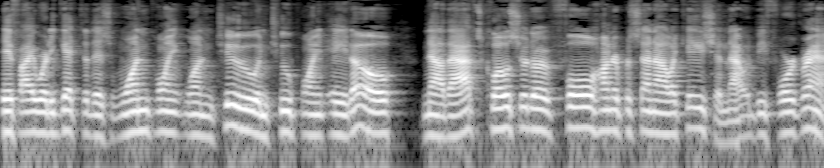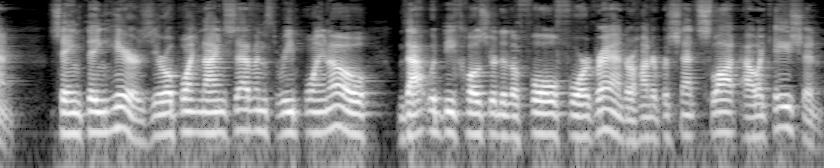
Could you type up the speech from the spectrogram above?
If I were to get to this 1.12 and 2.80, now that's closer to full 100% allocation. That would be four grand. Same thing here, 0.97, 3.0, that would be closer to the full four grand or 100% slot allocation.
